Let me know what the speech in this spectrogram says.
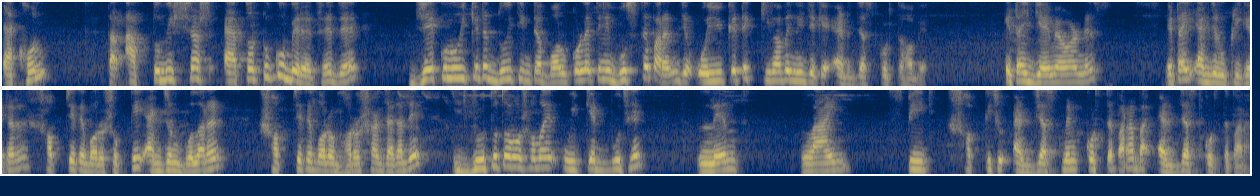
এখন তার আত্মবিশ্বাস এতটুকু বেড়েছে যে যে কোনো উইকেটে দুই, তিনটা বল করলে তিনি বুঝতে পারেন যে ওই উইকেটে কীভাবে নিজেকে অ্যাডজাস্ট করতে হবে। এটাই গেম অ্যাওয়ারনেস এটাই একজন ক্রিকেটারের সবচেয়ে বড় শক্তি, একজন বোলারের সবচেয়ে বড় ভরসার জায়গা যে দ্রুততম সময়ে উইকেট বুঝে লেন্থ লাইন স্পিড সব কিছু অ্যাডজাস্টমেন্ট করতে পারা বা অ্যাডজাস্ট করতে পারা।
